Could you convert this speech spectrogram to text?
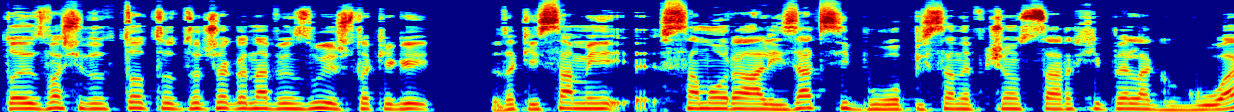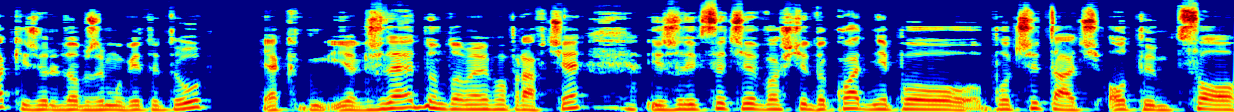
to jest właśnie to, to, to do czego nawiązujesz, takiej, do takiej samej samorealizacji było opisane w książce Archipelag Gułak, jeżeli dobrze mówię tytuł. Jak, jak źle, no to mnie poprawcie. Jeżeli chcecie właśnie dokładnie po, poczytać o tym, co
